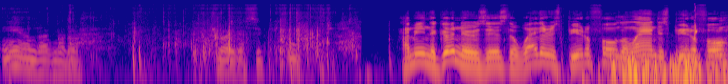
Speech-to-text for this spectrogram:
and I'm gonna try to secure. I mean, the good news is the weather is beautiful, the land is beautiful.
